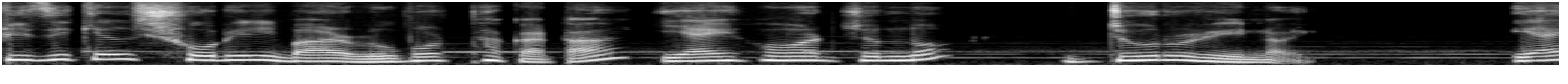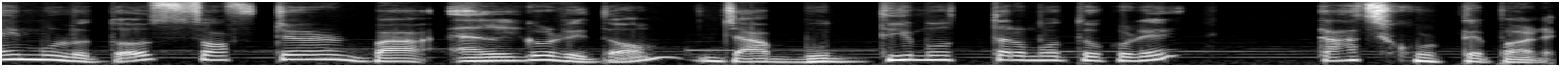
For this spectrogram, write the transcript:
ফিজিক্যাল শরীর বা রোবট থাকাটা এআই হওয়ার জন্য জরুরি নয়। এআই মূলত সফটওয়্যার বা অ্যালগোরিদম যা বুদ্ধিমত্তার মতো করে কাজ করতে পারে।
